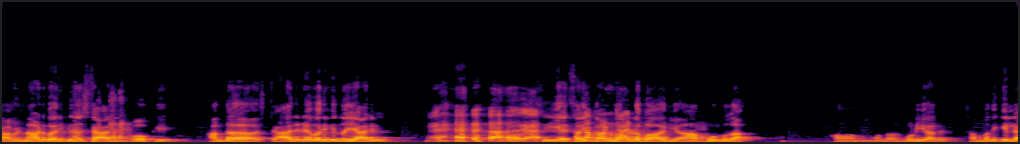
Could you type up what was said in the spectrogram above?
തമിഴ്നാട് ഭരിക്കുന്ന സ്റ്റാലിൻ. ഓക്കെ. എന്താ സ്റ്റാലിനെ ഭരിക്കുന്ന ആര് സി എസ് ഐ കൺവറിന്റെ ഭാര്യ. ആ പൊണ്ണുതാ. ഒന്നും മുടിയാതെ. സമ്മതിക്കില്ല.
